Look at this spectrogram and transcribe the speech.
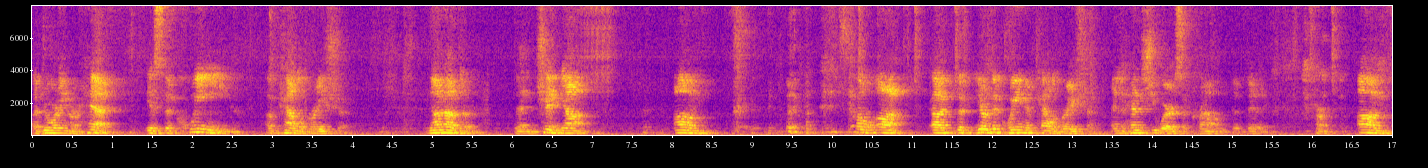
adorning her head is the queen of calibration, none other than Chin Yang. Um, so, uh, uh, the, you're the queen of calibration, and hence she wears a crown befitting her, um,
